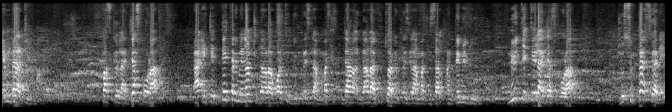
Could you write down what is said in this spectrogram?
impérativement. Parce que la diaspora a été déterminante dans la voiture du président dans, dans, la victoire du président Macky Sall en 2012. N'eût été la diaspora, je suis persuadé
